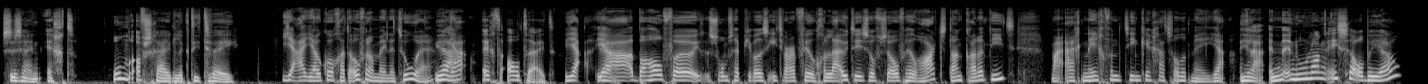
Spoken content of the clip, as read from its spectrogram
Ze zijn echt onafscheidelijk, die twee. Ja, Joko gaat overal mee naartoe, hè? Ja, ja. echt altijd. Ja, ja, behalve soms heb je wel eens iets waar veel geluid is of zo, of heel hard, dan kan het niet. Maar eigenlijk 9 van de 10 keer gaat ze altijd mee, ja. Ja, en, en hoe lang is ze al bij jou?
